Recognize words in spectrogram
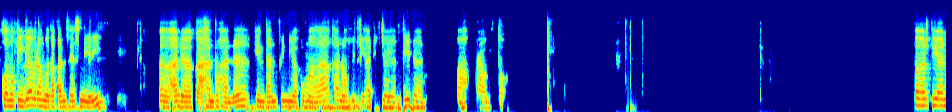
Kelompok tiga beranggotakan saya sendiri. Eh, ada Kak Han Rohana, Intan Vindia Kumala, Kano Fitri Hadi Jayanti, dan Pak Prawito. Pengertian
